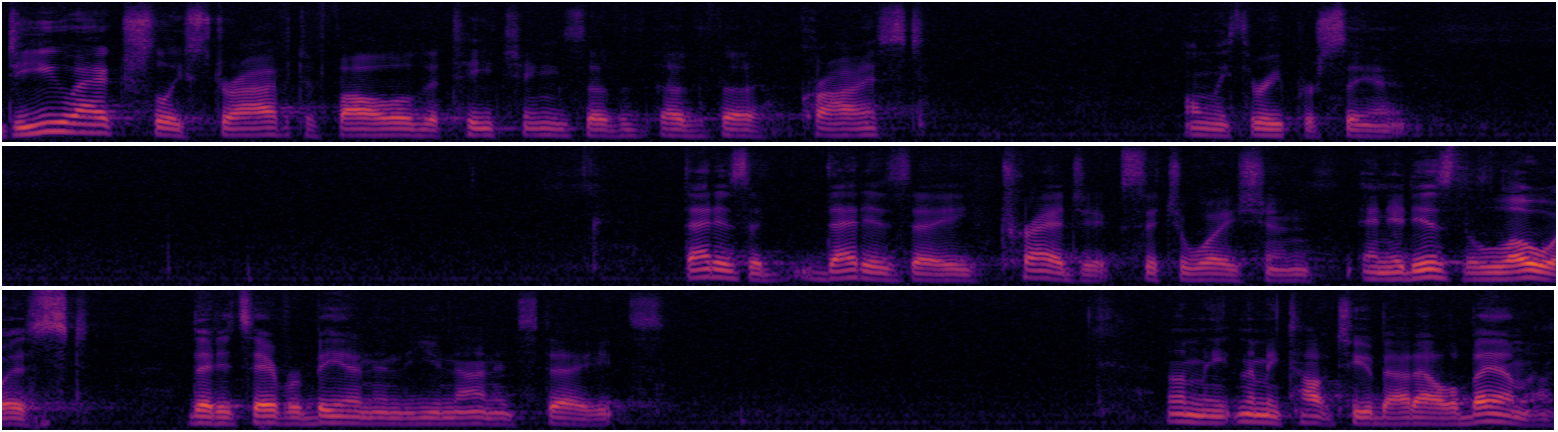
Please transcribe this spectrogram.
do you actually strive to follow the teachings of, of uh, Christ? Only 3%. That is, a, that is a tragic situation, and it is the lowest that it's ever been in the United States. Let me, let me talk to you about Alabama.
